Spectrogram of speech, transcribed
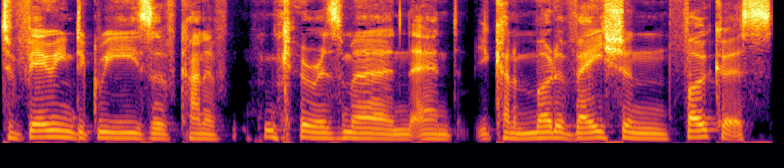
to varying degrees of kind of charisma and, and kind of motivation focus.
